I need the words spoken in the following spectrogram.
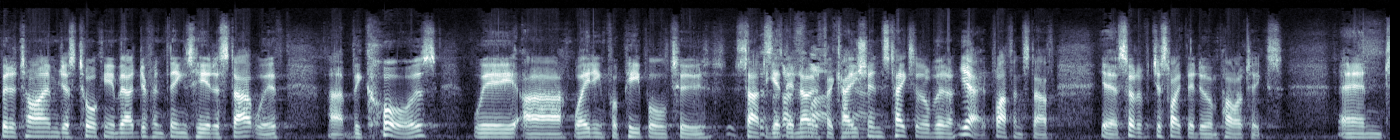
bit of time just talking about different things here to start with uh, because we are waiting for people to start This to get their our fluff, yeah. notifications. Takes a little bit of, yeah, fluff and stuff. Yeah, sort of just like they do in politics. And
